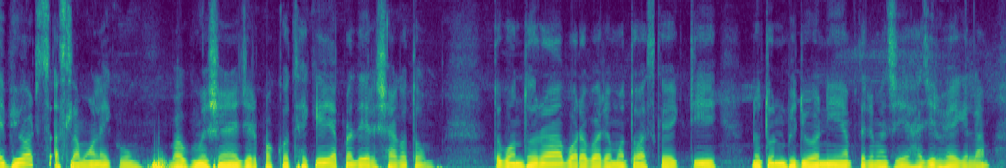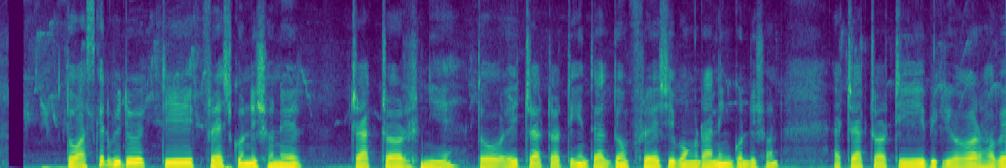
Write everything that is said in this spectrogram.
হাই ভিউয়ার্স আসসালামু আলাইকুম। বাবু মেশিনারিজের পক্ষ থেকে আপনাদের স্বাগতম। তো বন্ধুরা, বরাবরের মতো আজকে একটি নতুন ভিডিও নিয়ে আপনাদের মাঝে হাজির হয়ে গেলাম। তো আজকের ভিডিও একটি ফ্রেশ কন্ডিশনের ট্র্যাক্টর নিয়ে। তো এই ট্র্যাক্টরটি কিন্তু একদম ফ্রেশ এবং রানিং কন্ডিশন ট্র্যাক্টরটি বিক্রি করা হবে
